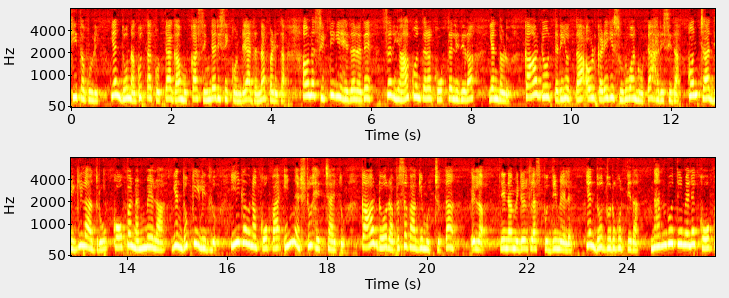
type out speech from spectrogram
ಕೀ ತಗೊಳ್ಳಿ ಎಂದು ನಗುತ್ತಾ ಕೊಟ್ಟಾಗ ಮುಖ ಸಿಂಗರಿಸಿಕೊಂಡೇ ಅದನ್ನು ಪಡೆದ. ಅವನ ಸಿಟ್ಟಿಗೆ ಹೆದರದೆ ಸರ್, ಯಾಕೆ ಒಂಥರ ಕೋಪದಲ್ಲಿದ್ದೀರಾ? ಎಂದಳು. ಕಾರ್ ಡೋರ್ ತೆರೆಯುತ್ತಾ ಅವಳ ಕಡೆಗೆ ಸುಡುವ ನೋಟ ಹರಿಸಿದ. ಕೊಂಚ ದಿಗಿಲಾದ್ರೂ ಕೋಪ ನನ್ಮೇಲ ಎಂದು ಕೇಳಿದ್ಲು. ಈಗ ಅವನ ಕೋಪ ಇನ್ನಷ್ಟು ಹೆಚ್ಚಾಯಿತು. ಕಾರ್ ಡೋರ್ ರಭಸವಾಗಿ ಮುಚ್ಚುತ್ತಾ, ಇಲ್ಲ, ನಿನ್ನ ಮಿಡಲ್ ಕ್ಲಾಸ್ ಬುದ್ಧಿ ಮೇಲೆ ಎಂದು ದುರುಗುಟ್ಟಿದ. ನನ್ನ ಬುದ್ಧಿ ಮೇಲೆ ಕೋಪ?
